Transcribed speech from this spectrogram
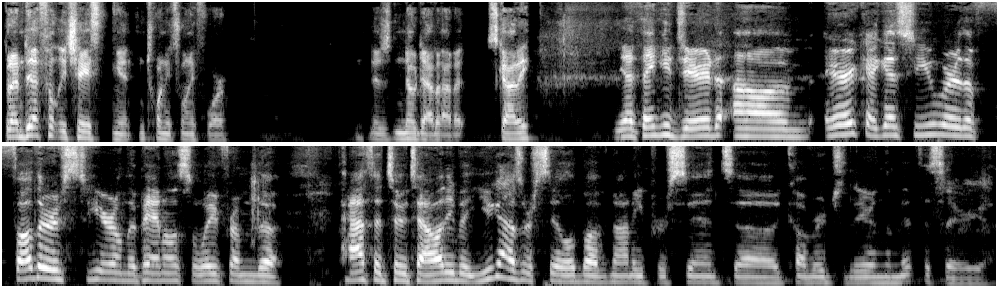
But I'm definitely chasing it in 2024. There's no doubt about it. Scotty. Yeah, thank you, Jared. Um, Eric, I guess you were the furthest here on the panelists away from the path of totality, but you guys are still above 90% uh, coverage there in the Memphis area.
